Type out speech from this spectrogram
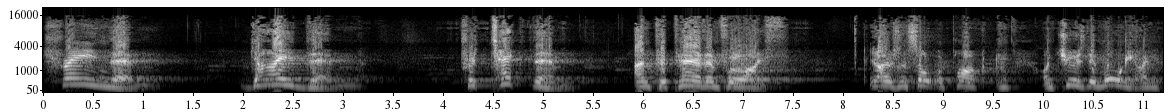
Train them. Guide them. Protect them. And prepare them for life. You know, I was in Saltwell Park on Tuesday morning. I'm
